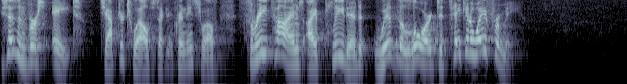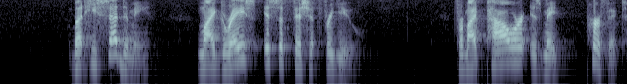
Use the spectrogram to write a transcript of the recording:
He says in verse 8, chapter 12, 2 Corinthians 12, three times I pleaded with the Lord to take it away from me. But he said to me, My grace is sufficient for you, for my power is made perfect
